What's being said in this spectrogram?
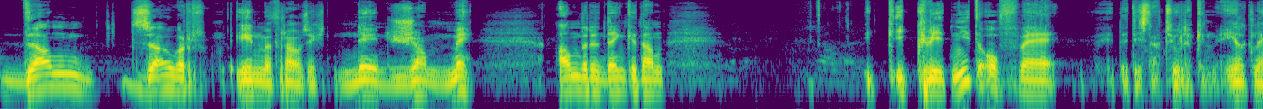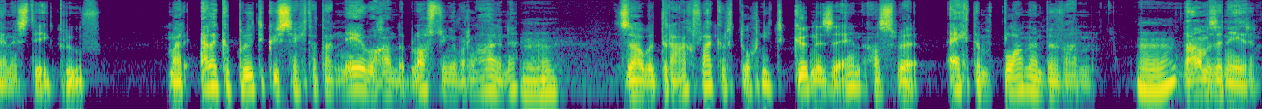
Dan zou er één mevrouw zegt, nee, jamais. Anderen denken dan, ik, ik weet niet of wij... Dit is natuurlijk een heel kleine steekproef. Maar elke politicus zegt dat dan, nee, we gaan de belastingen verlagen. Hè. Mm -hmm. Zou het draagvlak er toch niet kunnen zijn als we echt een plan hebben van... Mm -hmm. Dames en heren,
